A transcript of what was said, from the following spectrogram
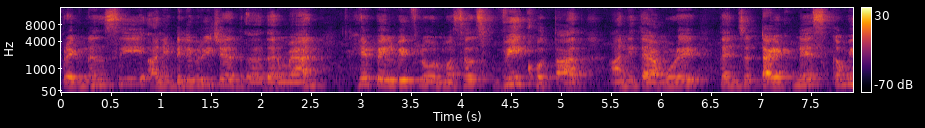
प्रेग्नन्सी आणि डिलिव्हरीच्या दरम्यान हे पेल्विक फ्लोअर मसल्स वीक होतात आणि त्यामुळे त्यांचं टाईटनेस कमी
